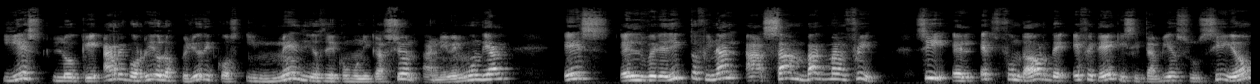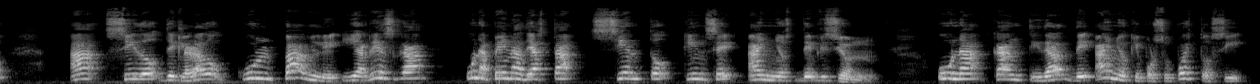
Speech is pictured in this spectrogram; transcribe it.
y es lo que ha recorrido los periódicos y medios de comunicación a nivel mundial es el veredicto final a Sam Backman Fried. Sí, el ex fundador de FTX y también su CEO ha sido declarado culpable y arriesga una pena de hasta 115 años de prisión. Una cantidad de años que por supuesto si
